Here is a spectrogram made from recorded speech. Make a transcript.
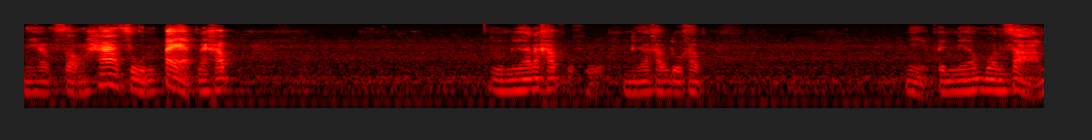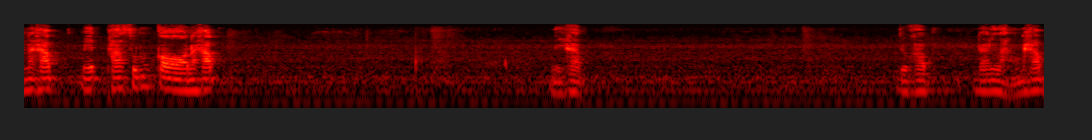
นี่ครับสองห้าศูนย์แปดนะครับ ดูเนื้อนะครับโอ้โหเนื้อครับดูครับ นี่เป็นเนื้อมวลสารนะครับ เม็ดพาซุ้มกอนะครับ นี่ครับ ดูครับด้านหลังนะครับ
